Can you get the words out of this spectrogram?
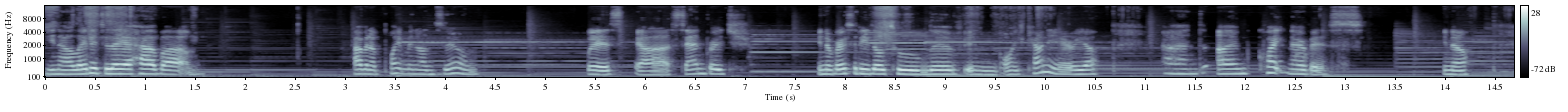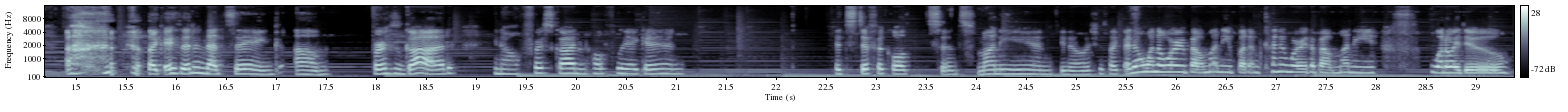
you know, later today I have um have an appointment on Zoom with uh, Sandbridge University, those who live in Orange County area, and I'm quite nervous. You know, like I said in that saying, um, first God, you know, first God, and hopefully I get in it's difficult since money and you know it's just like i don't want to worry about money but i'm kind of worried about money. What do i do?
